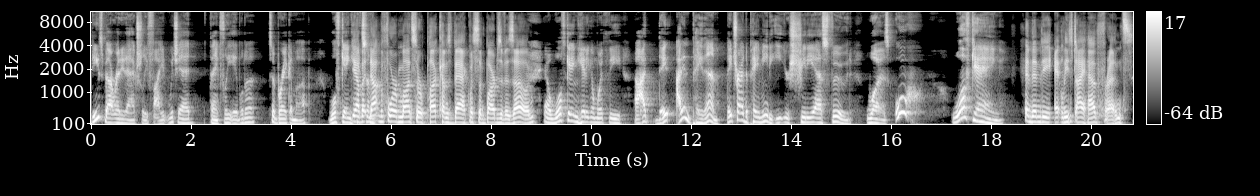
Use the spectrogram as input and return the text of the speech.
he's about ready to actually fight, which Ed thankfully able to to break him up. Wolfgang Yeah, but him, not before Monster Puck comes back with some barbs of his own. you know, Wolfgang hitting him with the uh, I they I didn't pay them. They tried to pay me to eat your shitty ass food. Was ooh Wolfgang. And then the at least I have friends.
